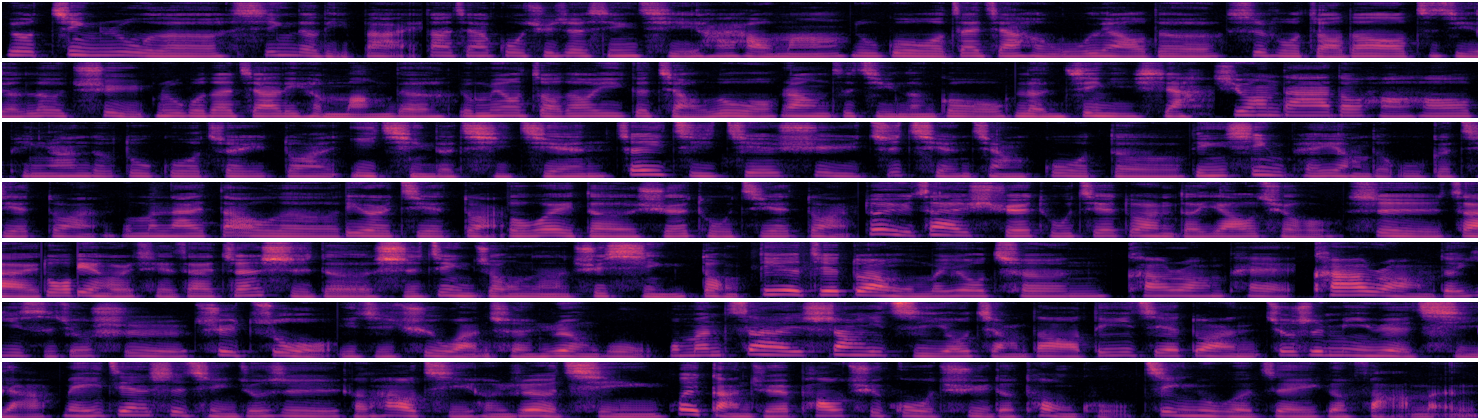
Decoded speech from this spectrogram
又进入了新的礼拜，大家过去这星期还好吗？如果在家很无聊的，是否找到自己的乐趣？如果在家里很忙的，有没有找到一个角落让自己能够冷静一下？希望大家都好好平安的度过这一段疫情的期间。这一集接续之前讲过的灵性培养的五个阶段，我们来到了第二阶段，所谓的学徒阶段。对于在学徒阶段的要求，是在多。变，而且在真实的实境中呢，去行动。第二阶段，我们又称 Karan Pay。Karan 的意思就是去做以及去完成任务。我们在上一集有讲到，第一阶段就是蜜月期啊，每一件事情就是很好奇、很热情，会感觉抛去过去的痛苦，进入了这一个法门。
